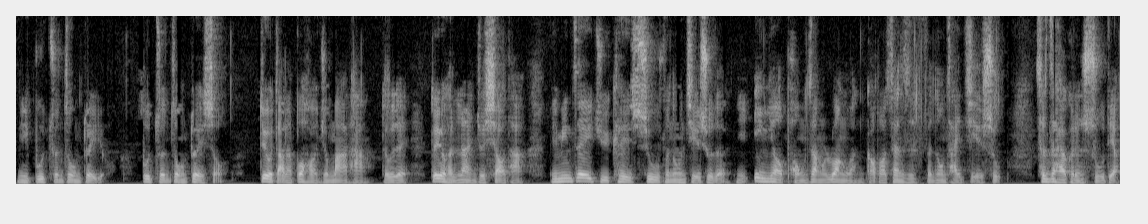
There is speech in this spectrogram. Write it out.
你不尊重队友，不尊重对手，队友打得不好你就骂他，对不对？队友很烂你就笑他。明明这一局可以十五分钟结束的，你硬要膨胀乱玩，搞到三十分钟才结束，甚至还有可能输掉。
